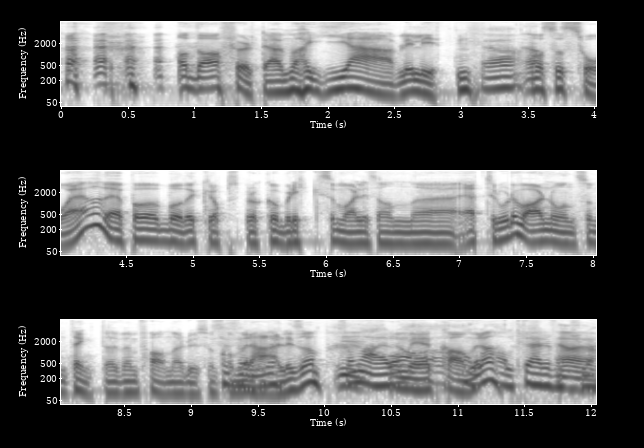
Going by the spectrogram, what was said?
og da følte jeg meg jævlig liten. Ja. Og så så jeg jo det på både kroppsspråk og blikk som var litt sånn eh, Jeg tror det var noen som tenkte 'hvem faen er du som kommer her', liksom. Sånn er og med et kamera. alltid her i Ja, ja.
